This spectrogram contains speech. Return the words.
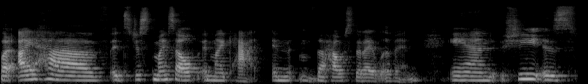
But I have, it's just myself and my cat in the house that I live in. And she is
